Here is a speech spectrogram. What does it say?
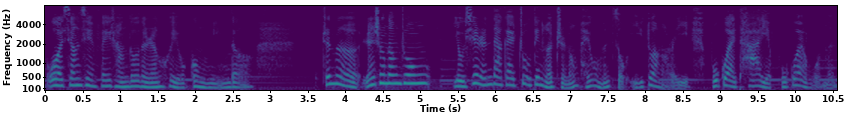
我相信非常多的人会有共鸣的。真的，人生当中有些人，大概注定了只能陪我们走一段而已。不怪他，也不怪我们，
